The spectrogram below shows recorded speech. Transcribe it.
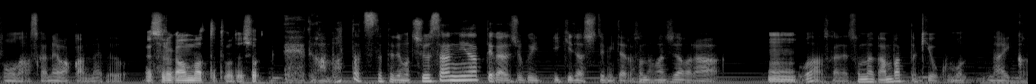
そうなんですかね、わかんないけど。でそれ頑張ったってことでしょ？えー、頑張ったっつったって、でも中3になってから塾行き出してみたいな、そんな感じだから、うん。どうなんですかね、そんな頑張った記憶もないか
